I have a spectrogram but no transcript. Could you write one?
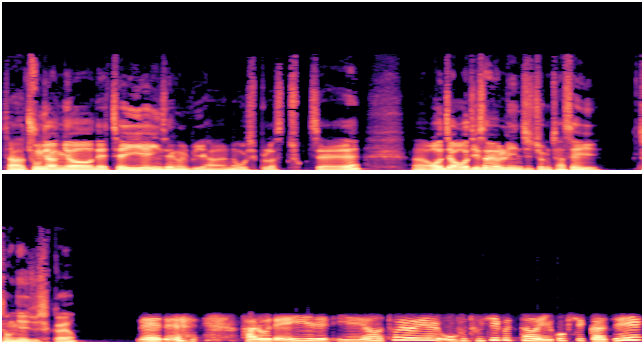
자, 중장년의 제2의 인생을 위한 50 플러스 축제. 어, 언제 어디서 열리는지 좀 자세히 정리해 주실까요? 네 네. 바로 내일이에요. 토요일 오후 2시부터 7시까지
